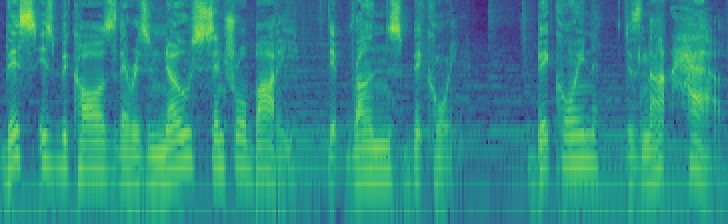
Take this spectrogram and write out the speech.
This is because there is no central body that runs Bitcoin. Bitcoin does not have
